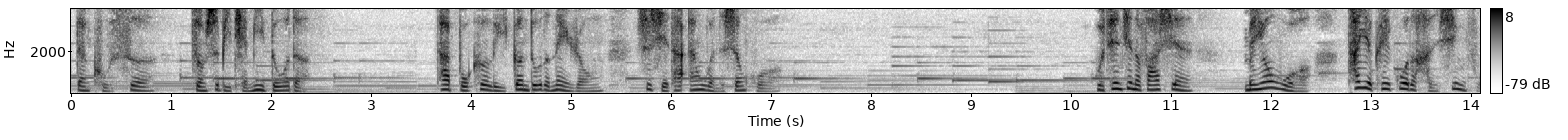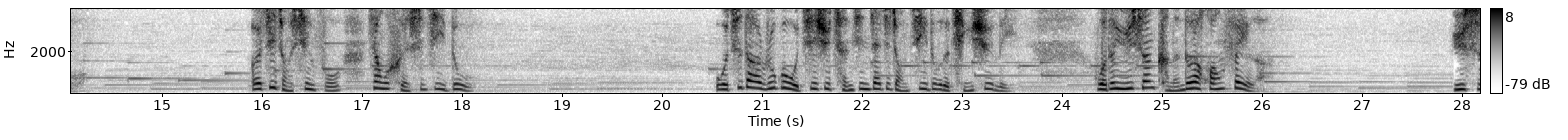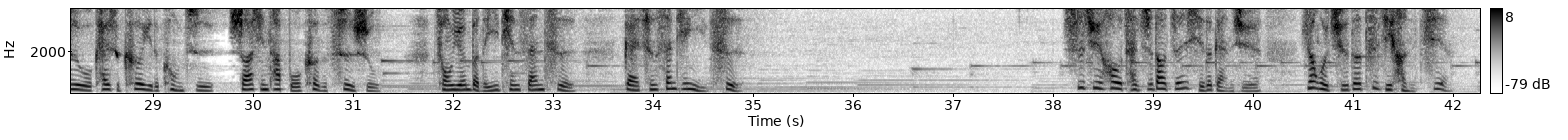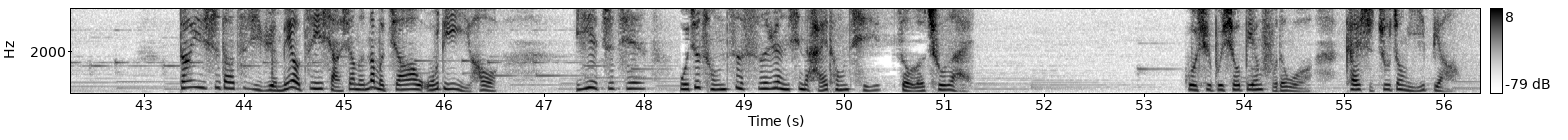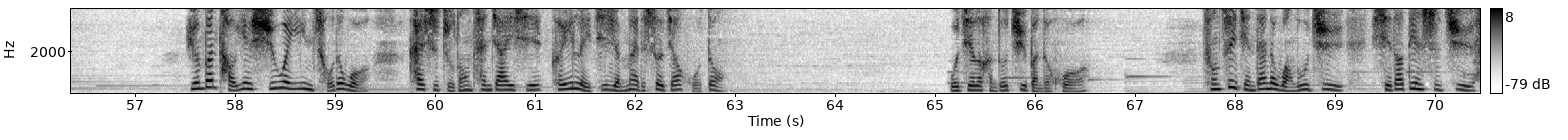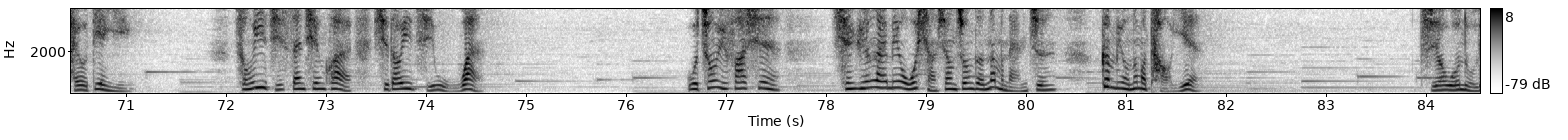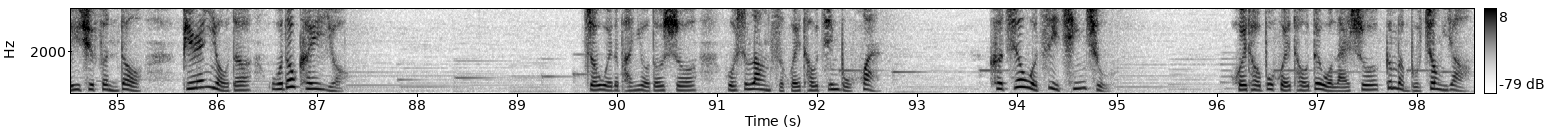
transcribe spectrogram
但苦涩总是比甜蜜多的。他博客里更多的内容是写他安稳的生活。我渐渐的发现，没有我，他也可以过得很幸福。而这种幸福让我很是嫉妒。我知道，如果我继续沉浸在这种嫉妒的情绪里，我的余生可能都要荒废了。于是我开始刻意的控制刷新他博客的次数，从原本的一天三次改成三天一次。失去后才知道珍惜的感觉，让我觉得自己很贱。当意识到自己远没有自己想象的那么骄傲无敌以后，一夜之间。我就从自私任性的孩童期走了出来。过去不修边幅的我，开始注重仪表；原本讨厌虚伪应酬的我，开始主动参加一些可以累积人脉的社交活动。我接了很多剧本的活，从最简单的网络剧写到电视剧，还有电影；从一集三千块写到一集五万。我终于发现。钱原来没有我想象中的那么难挣，更没有那么讨厌。只要我努力去奋斗，别人有的我都可以有。周围的朋友都说我是浪子回头金不换，可只有我自己清楚，回头不回头对我来说根本不重要。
